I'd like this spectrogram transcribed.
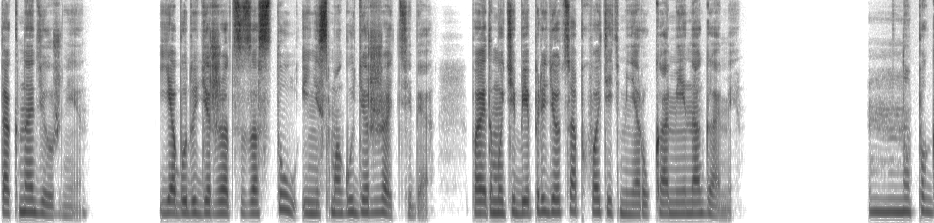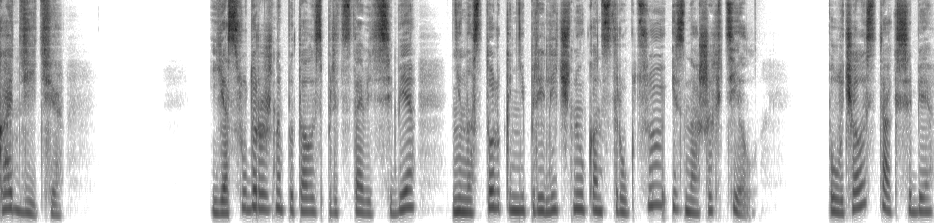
Так надежнее. Я буду держаться за стул и не смогу держать тебя, поэтому тебе придется обхватить меня руками и ногами. Но погодите. Я судорожно пыталась представить себе не настолько неприличную конструкцию из наших тел. Получалось так себе.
